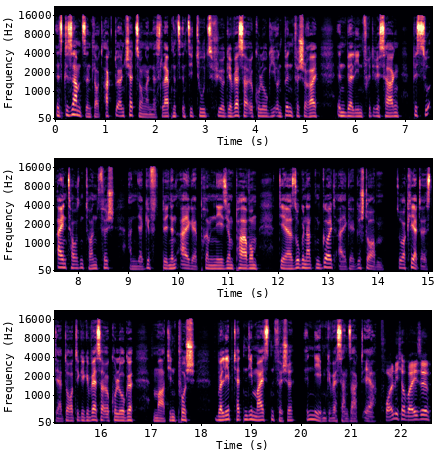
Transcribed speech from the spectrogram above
Insgesamt sind laut aktuellen Schätzungen des Leibniz-Instituts für Gewässerökologie und Binnenfischerei in Berlin-Friedrichshagen bis zu 1000 Tonnen Fisch an der giftbildenden Alge Primnesium parvum, der sogenannten Goldalge, gestorben. So erklärt es der dortige Gewässerökologe Martin Pusch. Überlebt hätten die meisten Fische in Nebengewässern, sagt er. Erfreulicherweise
